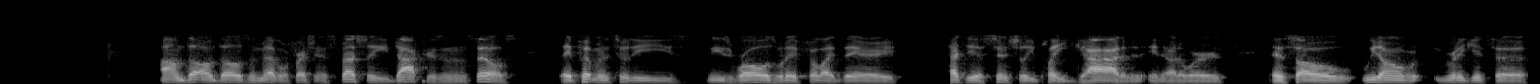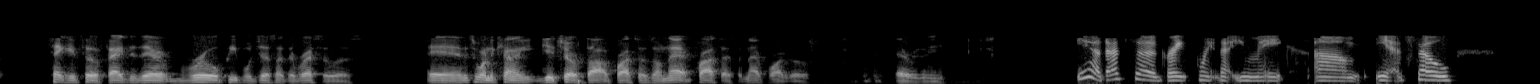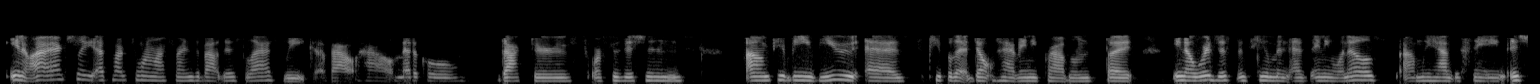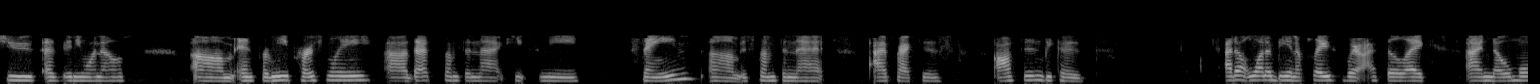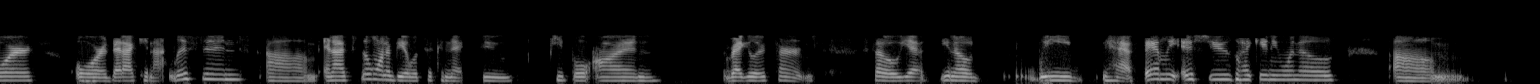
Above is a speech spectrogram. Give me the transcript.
um, the, those in the medical profession, especially doctors in themselves, they put them into these these roles where they feel like they have to essentially play God, in, in other words. And so we don't really get to take into the fact that they're real people just like the rest of us. And just want to kind of get your thought process on that process and that part of everything. Yeah, that's a great point that you make. Um, yeah, so you know, I actually I talked to one of my friends about this last week about how medical doctors or physicians um, can be viewed as people that don't have any problems, but you know we're just as human as anyone else. Um, we have the same issues as anyone else, um, and for me personally, uh, that's something that keeps me sane. Um, it's something that I practice often because I don't want to be in a place where I feel like I know more or that I cannot listen. Um, and I still want to be able to connect to people on regular terms. So yes, you know, we have family issues like anyone else. Um,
